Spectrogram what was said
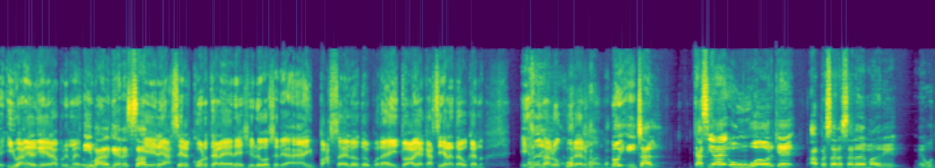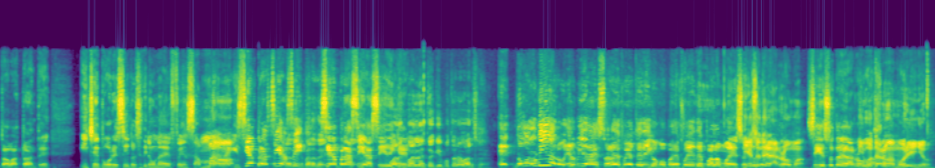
eh, Iván Elguera primero. y Valguer, exacto. que le hace el corte a la derecha y luego se le. ¡Ay! Pasa el otro por ahí. Todavía Casilla la está buscando. Es una locura, hermano. No, y Chal, Casilla es un jugador que, a pesar de ser de Madrid, me gusta bastante. Y che, pobrecito, ese tiene una defensa mala. No. y siempre así, Espérate, así. espérate. Siempre así, así. ¿Cuál, Dije, cuál es tu equipo? ¿Tú eres Barça? eh, no, olvídalo, olvida eso. Ahora después yo te digo, compa. Después, después hablamos de eso. Y eso es de la Roma. Sí, eso es de la Roma. Y votaron a. Mourinho.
